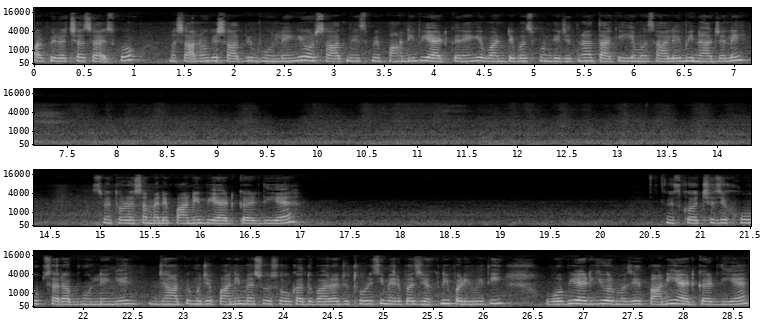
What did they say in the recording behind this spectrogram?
और फिर अच्छा सा इसको मसालों के साथ भी भून लेंगे और साथ में इसमें पानी भी ऐड करेंगे वन टेबल स्पून के जितना, ताकि ये मसाले भी ना जलें। इसमें थोड़ा सा मैंने पानी भी ऐड कर दिया है। इसको अच्छे से खूब सारा भून लेंगे। जहाँ पे मुझे पानी महसूस होगा दोबारा, जो थोड़ी सी मेरे पास यखनी पड़ी हुई थी, वो भी ऐड की और मज़ीद पानी ऐड कर दिया है।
